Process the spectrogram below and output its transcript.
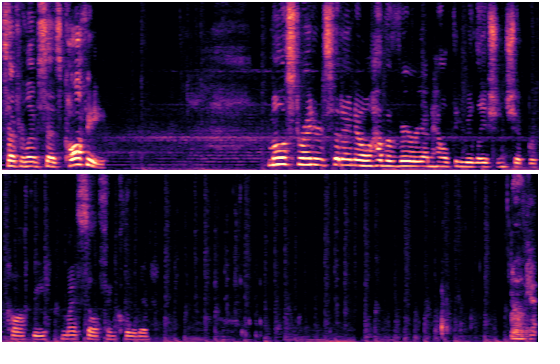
Cypher Lev says, coffee! Most writers that I know have a very unhealthy relationship with coffee, myself included. Okay.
